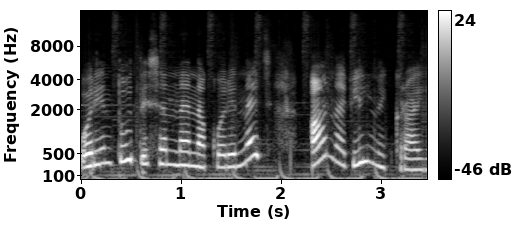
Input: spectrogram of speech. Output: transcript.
Орієнтуйтеся не на корінець, а на вільний край.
